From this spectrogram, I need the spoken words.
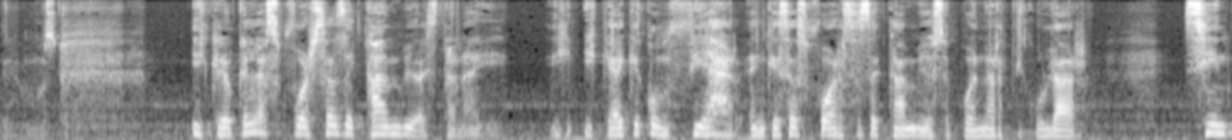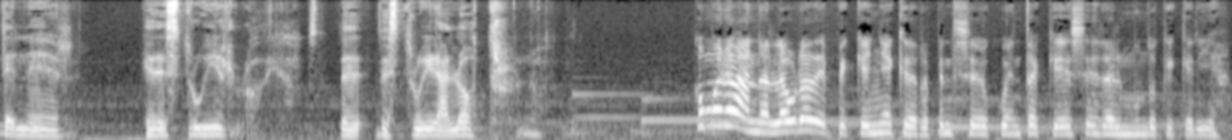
digamos. Y creo que las fuerzas de cambio están ahí y, que hay que confiar en que esas fuerzas de cambio se pueden articular sin tener que destruirlo, digamos, de, destruir al otro, ¿no? ¿Cómo era Ana Laura de pequeña que de repente se dio cuenta que ese era el mundo que quería?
